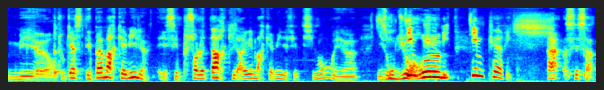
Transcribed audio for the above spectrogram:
Mais euh, en tout cas, c'était pas Marc Hamill et c'est sur le tard qu'il arrivait Marc Hamill effectivement et euh, ils ont dû Tim re... Curry. Tim Curry. Ah, c'est ça,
